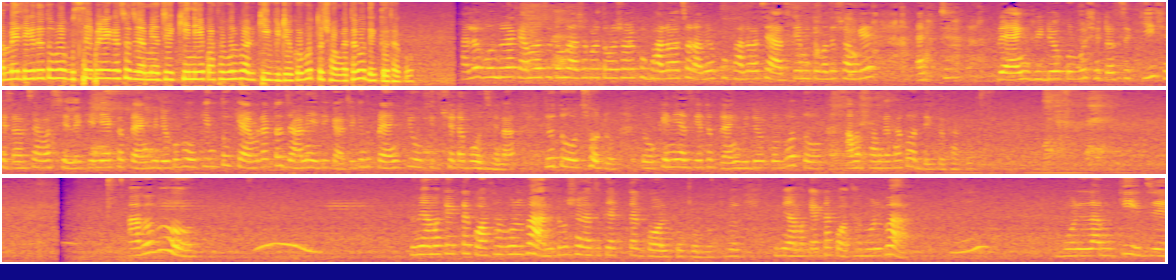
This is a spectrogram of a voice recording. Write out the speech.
Thumbnail থেকে তো তোমরা বুঝতে পেরে গেছো যে আমি আজকে কি নিয়ে কথা বলব আর কি ভিডিও করব, তো সঙ্গে থাকো দেখতে থাকো। হ্যালো বন্ধুরা, কেমন আছো তোমরা? আশা করি তোমরা সবাই খুব ভালো আছো আর আমিও খুব ভালো আছি। আজকে আমি তোমাদের সঙ্গে একটা প্র্যাঙ্ক ভিডিও করব। সেটা হচ্ছে কি? সেটা হচ্ছে আমার ছেলেকে নিয়ে একটা প্র্যাঙ্ক ভিডিও করব। ও কিন্তু ক্যামেরাটা জানে এদিকে আছে, কিন্তু প্র্যাঙ্ক কি ও কিন্তু সেটা বোঝে না। যেহেতু ও ছোট, তো ওকে নিয়ে আজকে একটা প্র্যাঙ্ক ভিডিও করব। তো আমার সঙ্গে থাকো আর দেখতে থাকো। আ বাবু তুমি আমাকে একটা কথা বলবা? আমি তোমার সঙ্গে আজকে একটা গল্প করব। তুমি- আমাকে একটা কথা বলবা? বললাম কি যে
